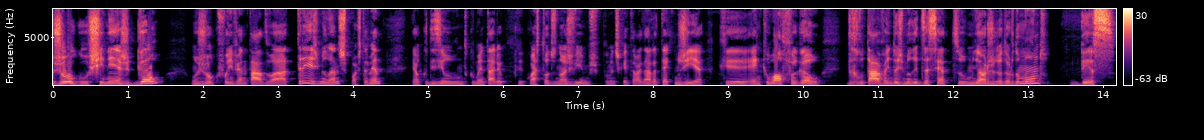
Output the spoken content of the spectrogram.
jogo chinês Go, um jogo que foi inventado há 3 mil anos, supostamente. É o que dizia um documentário que quase todos nós vimos, pelo menos quem trabalha na tecnologia, que, em que o AlphaGo derrotava em 2017 o melhor jogador do mundo desse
